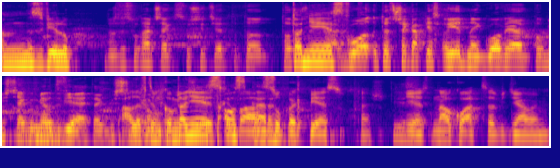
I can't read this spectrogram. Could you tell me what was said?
em, z wielu Drodzy słuchacze, jak słyszycie, to to, to, To nie jest- Gło, to strzega pies o jednej głowie, a pomyślcie jakby miał dwie. Tak Ale w tym komiksie nie jest, jest chyba Oscar. super pies też. Jest, na okładce widziałem.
